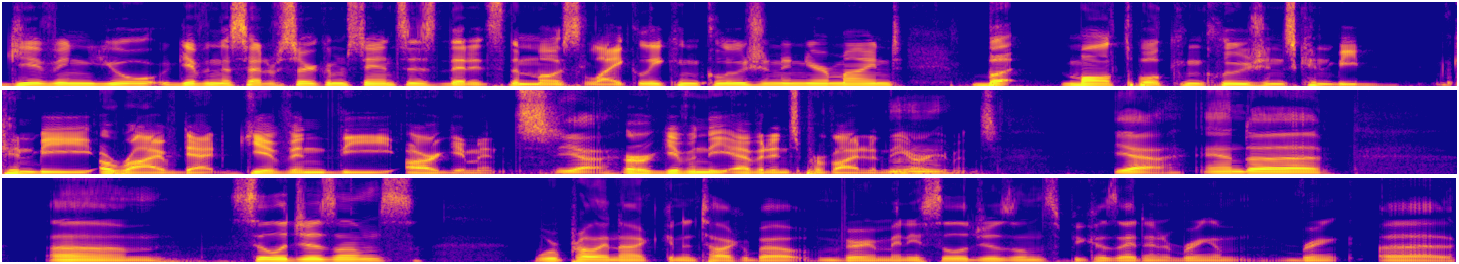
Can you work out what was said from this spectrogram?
given your given the set of circumstances, that it's the most likely conclusion in your mind. But multiple conclusions can be can be arrived at given the arguments, yeah. or given the evidence provided in the Mhm. arguments. Yeah, and uh um syllogisms we're probably not going to talk about very many syllogisms because I didn't bring them bring uh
